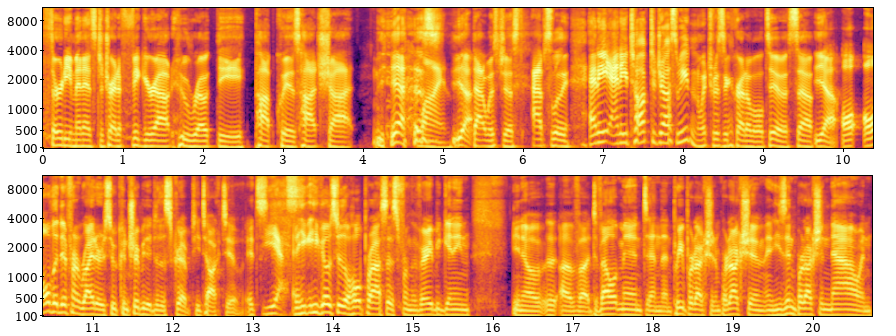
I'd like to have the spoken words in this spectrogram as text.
30 minutes to try to figure out who wrote the pop quiz hot shot Yes. line. Yeah. That was just absolutely. And he and he talked to Joss Whedon, which was incredible too. So Yeah, all, all the different writers who contributed to the script he talked to. It's Yes. and he, he goes through the whole process from the very beginning, you know, of uh, development and then pre-production and production, and he's in production now, and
